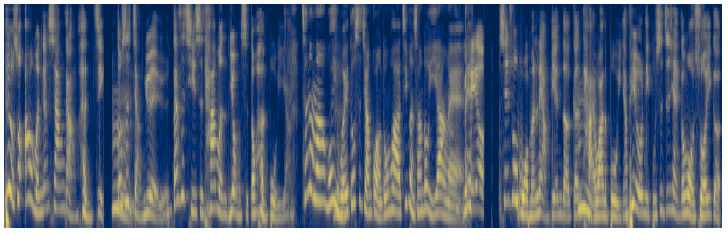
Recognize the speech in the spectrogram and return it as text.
譬如说，澳门跟香港很近，都是讲粤语，但是其实他们用词都很不一样。真的吗？我以为都是讲广东话，基本上都一样哎。没有。先说我们两边的跟台湾的不一样，譬如你不是之前跟我说一个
